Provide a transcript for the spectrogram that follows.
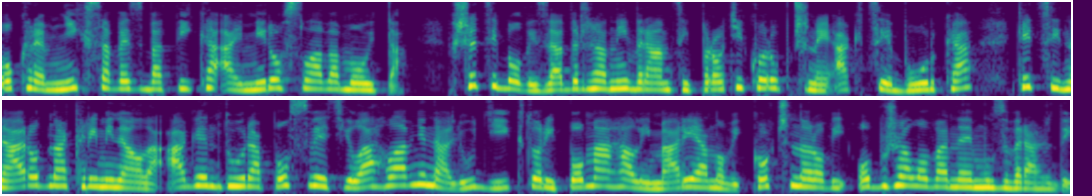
Okrem nich sa väzba týka aj Miroslava Mojta. Všetci boli zadržaní v rámci protikorupčnej akcie Búrka, keď si Národná kriminálna agentúra posvietila hlavne na ľudí, ktorí pomáhali Marianovi Kočnerovi obžalovanému z vraždy.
